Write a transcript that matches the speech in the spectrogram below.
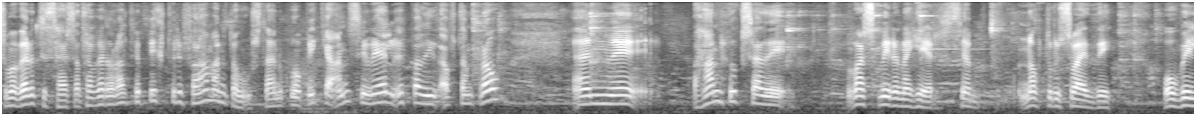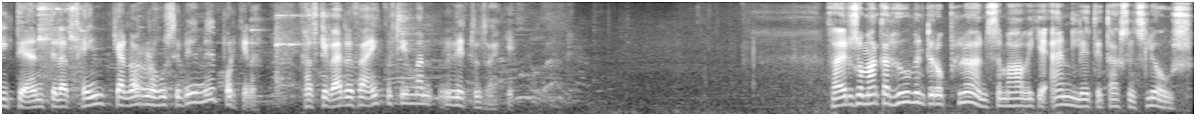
sem að verður til þess að það verður aldrei byggt fyrir framann þetta hús. Það er nú búin að byggja ansi vel upp að því aftan frá en eh, hann hugsaði Vassmýrana hér sem náttúru svæði og vildi endilega tengja Norrannahúsi við miðborgina. Kanski verður það einhver tíman, við vitum það ekki. Það eru svo margar hugmyndir og plön sem hafa ekki ennliti dagsins ljós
